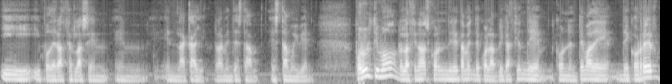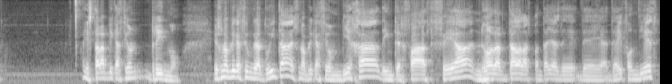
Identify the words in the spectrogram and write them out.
y, poder hacerlas en, en, la calle. Realmente está, está muy bien. Por último, relacionadas con, directamente con la aplicación de, con el tema de, correr, está la aplicación Ritmo. Es una aplicación gratuita, es una aplicación vieja, de interfaz fea, no adaptada a las pantallas de, de iPhone 10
